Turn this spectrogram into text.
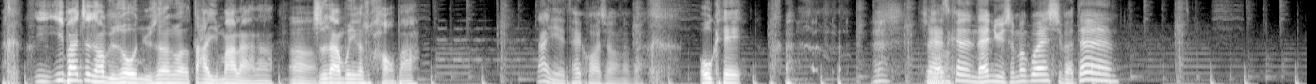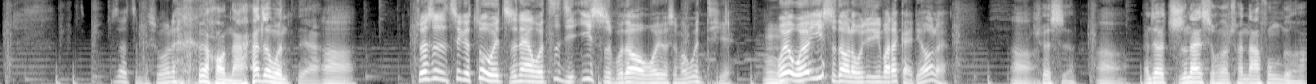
一一般正常，比如说我女生说大姨妈来了，啊、直男不应该说好吧那也太夸张了吧？，OK，这还是看男女什么关系吧，但不知道怎么说呢这，好难啊这问题。啊。主要是这个作为直男，我自己意识不到我有什么问题，嗯我我要意识到了，我就已经把它改掉了。啊确实，啊按照直男喜欢的穿搭风格，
